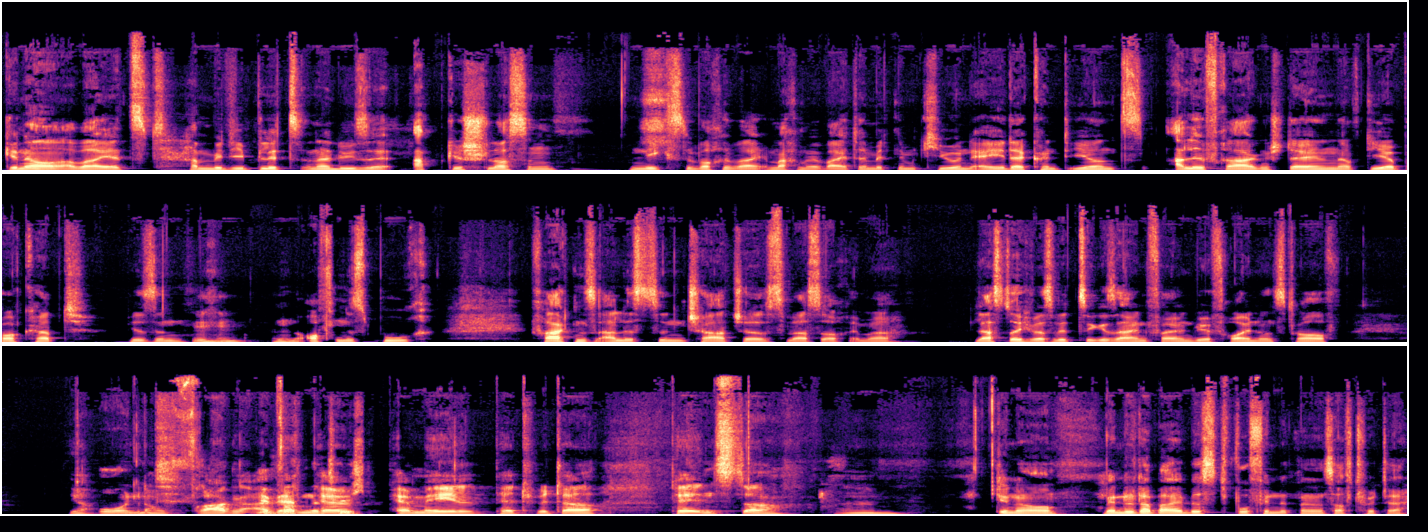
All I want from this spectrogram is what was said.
Genau, aber jetzt haben wir die Blitzanalyse abgeschlossen. Nächste Woche machen wir weiter mit einem QA. Da könnt ihr uns alle Fragen stellen, auf die ihr Bock habt. Wir sind mhm. ein offenes Buch. Fragt uns alles zu den Chargers, was auch immer. Lasst euch was Witziges einfallen. Wir freuen uns drauf. Ja, und genau. Fragen einfach per, per, Mail, per Twitter, per Insta. Ähm. Genau. Wenn du dabei bist, wo findet man uns auf Twitter?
